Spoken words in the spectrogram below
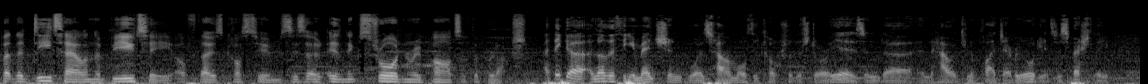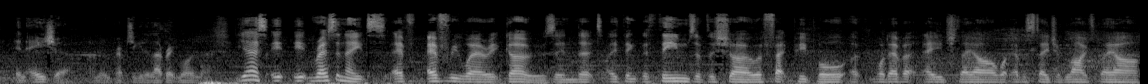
but the detail and the beauty of those costumes is, a, is an extraordinary part of the production. I think uh, another thing you mentioned was how multicultural the story is and, uh, and how it can apply to every audience, especially in Asia. I mean, perhaps you could elaborate more on that. Yes, it, it resonates ev- everywhere it goes, in that I think the themes of the show affect people at whatever age they are, whatever stage of life they are.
